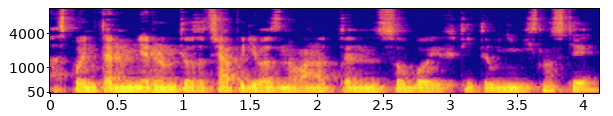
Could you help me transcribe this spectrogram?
aspoň ten mě donutil se třeba podívat znova na ten souboj v té trůní místnosti,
